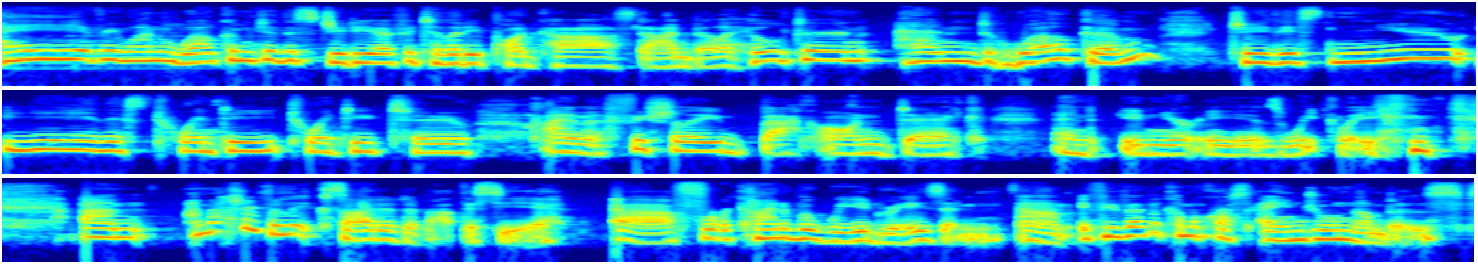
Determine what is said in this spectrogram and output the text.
Hey everyone, welcome to the Studio Fertility Podcast. I'm Bella Hilton and welcome to this new year, this 2022. I am officially back on deck and in your ears weekly. um, I'm actually really excited about this year uh, for a kind of a weird reason. Um, if you've ever come across angel numbers,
